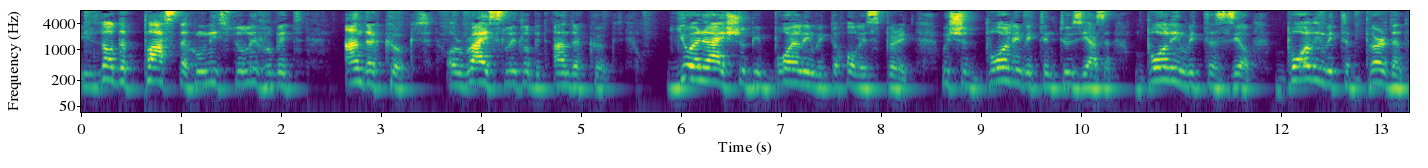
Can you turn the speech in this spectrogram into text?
It's not the pasta who needs to a little bit undercooked or rice a little bit undercooked. You and I should be boiling with the Holy Spirit. We should boiling with enthusiasm, boiling with the zeal, boiling with the burden,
